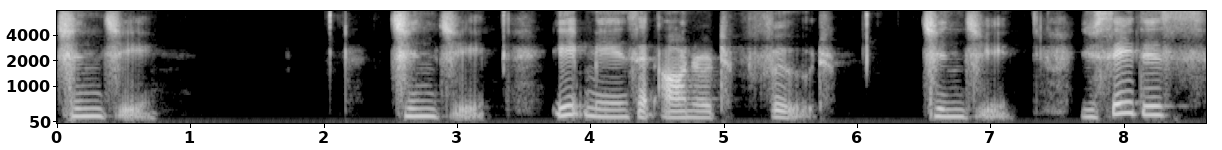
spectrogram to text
진지. 진지. It means an honored food. 진지. You say this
